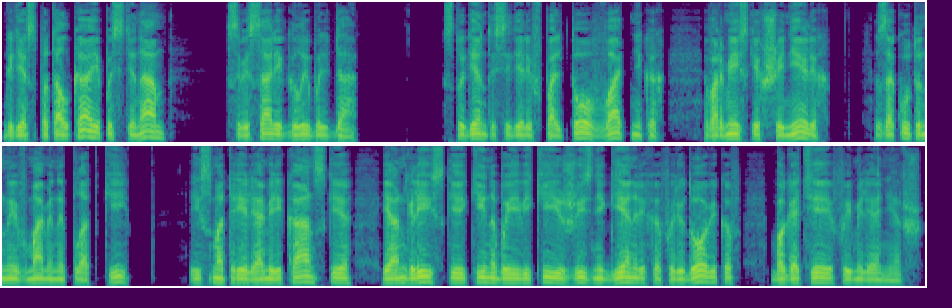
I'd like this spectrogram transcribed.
где с потолка и по стенам свисали глыбы льда. Студенты сидели в пальто, в ватниках, в армейских шинелях, закутанные в мамины платки, и смотрели американские и английские кинобоевики из жизни Генрихов и Людовиков, богатеев и миллионерш.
